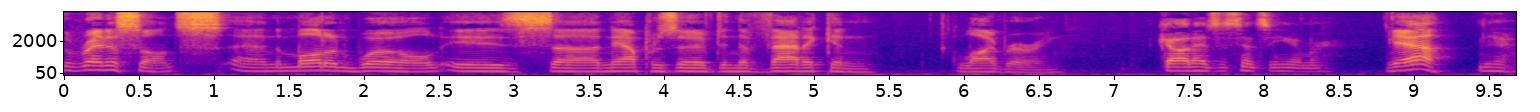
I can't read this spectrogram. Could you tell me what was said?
the Renaissance and the modern world is uh, now preserved in the Vatican Library. God has a sense of humor. Yeah. Yeah.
